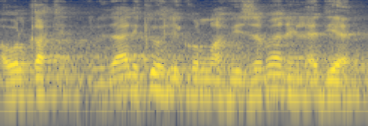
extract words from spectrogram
أو القتل. ولذلك يهلك الله في زمانه الأديان.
